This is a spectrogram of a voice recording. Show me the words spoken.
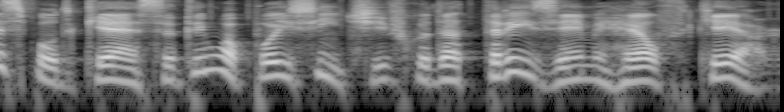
Esse podcast tem o apoio científico da 3M Healthcare.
